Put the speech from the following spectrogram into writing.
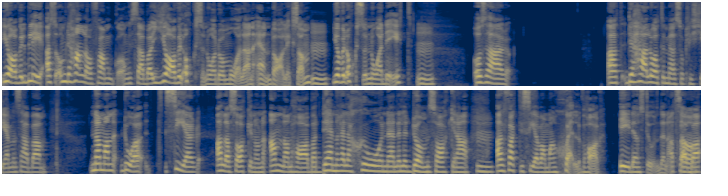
jag vill bli, alltså om det handlar om framgång, så här, bara, jag vill också nå de målen en dag liksom. Mm. Jag vill också nå dit. Mm. Och så här, att det här låter mer så kliché men så här bara, när man då ser alla saker någon annan har, bara den relationen eller de sakerna, Mm. att faktiskt se vad man själv har i den stunden. Att säga Ja. bara,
